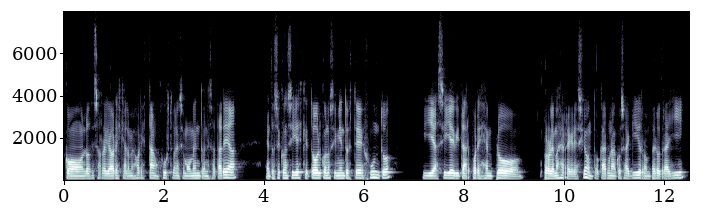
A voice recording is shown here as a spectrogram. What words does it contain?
con los desarrolladores que a lo mejor están justo en ese momento en esa tarea. Entonces consigues que todo el conocimiento esté junto y así evitar, por ejemplo, problemas de regresión, tocar una cosa aquí, romper otra allí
